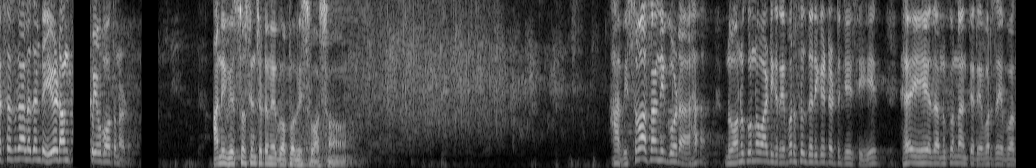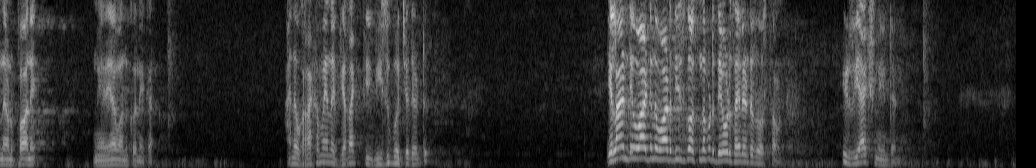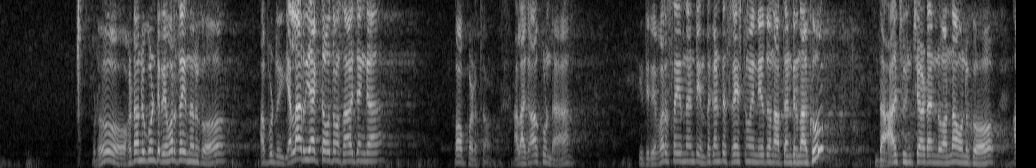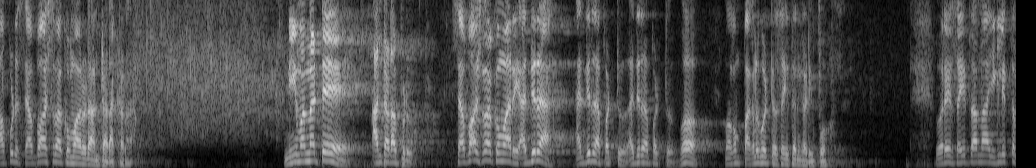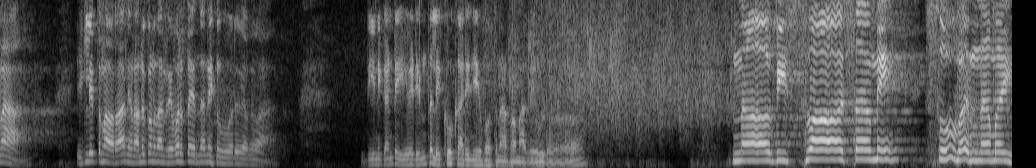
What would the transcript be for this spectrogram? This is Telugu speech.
సక్సెస్ కాలేదంటే ఏడంత ఇవ్వబోతున్నాడు అని విశ్వసించడమే గొప్ప విశ్వాసం. ఆ విశ్వాసానికి కూడా నువ్వు అనుకున్న వాటికి రివర్సల్ జరిగేటట్టు చేసి హే ఏది అనుకున్నా అంతే రివర్స్ అయిపోతుంది పాని? నేనేమనుకోనిక అని ఒక రకమైన విరక్తి విసుగు వచ్చేటట్టు. ఇలాంటి వాటిని వాడు తీసుకొస్తున్నప్పుడు దేవుడు సైలెంట్గా చూస్తూ ఉంటాడు. ఈ రియాక్షన్ ఏంటని? ఇప్పుడు ఒకటి అనుకుంటే రివర్స్ అయిందనుకో అప్పుడు ఎలా రియాక్ట్ అవుతాం సహజంగా? కోప్పడతాం. అలా కాకుండా ఇది రివర్స్ అయిందంటే ఇంతకంటే శ్రేష్టమైంది ఏదో నా తండ్రి నాకు దాచి ఉంచాడని నువ్వు అన్నావు అనుకో అప్పుడు శభాష్రా కుమారుడు అంటాడు అక్కడ. నీవన్నట్టే అంటాడు అప్పుడు. శభాష్రా కుమారి అదిరా అదిరా పట్టు అదిరా పట్టు ఓ మొఖం పగలగొట్టావు సైతాన్ని గడిగిపో ఒరే సైతానా ఇగిలిత్తనా? ఇగిలిత్తనావరా నేను అనుకున్న దాన్ని రివర్స్ అయిందని ఊరు వెదవా దీనికంటే ఏడింతలు ఎక్కువ కార్యం చేయబోతున్నాడు రా నా దేవుడు. నా విశ్వాసమే సువర్ణమై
